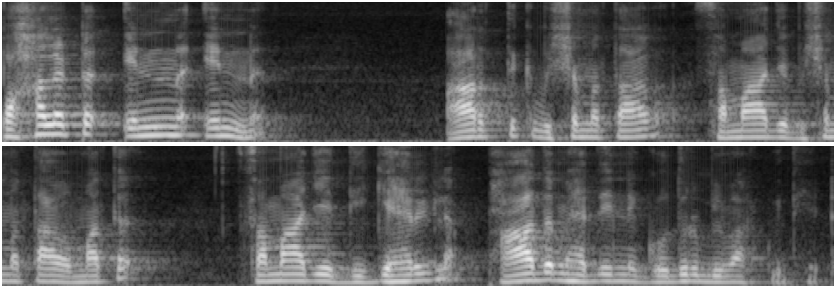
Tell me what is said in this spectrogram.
පහලට එන්න එන්න ආර්ථික විෂමතාව සමාජ විෂමතාව මත සමාජයේ දිගහැරිලා පාදම හැදෙන්නේ ගොදුරු බිමක් විදිහට.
